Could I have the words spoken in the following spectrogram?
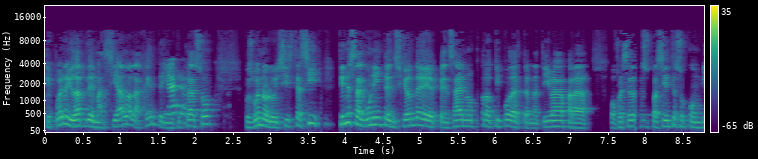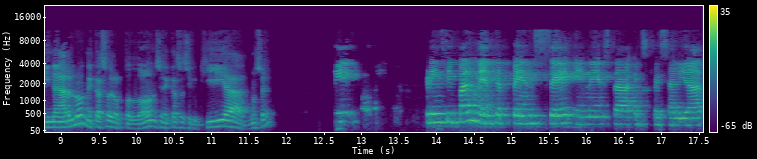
que pueden ayudar demasiado a la gente. Y en tu caso, pues bueno, lo hiciste así. ¿Tienes alguna intención de pensar en otro tipo de alternativa para ofrecer a tus pacientes o combinarlo en el caso de ortodoncia, en el caso de cirugía, no sé? Sí, principalmente pensé en esta especialidad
